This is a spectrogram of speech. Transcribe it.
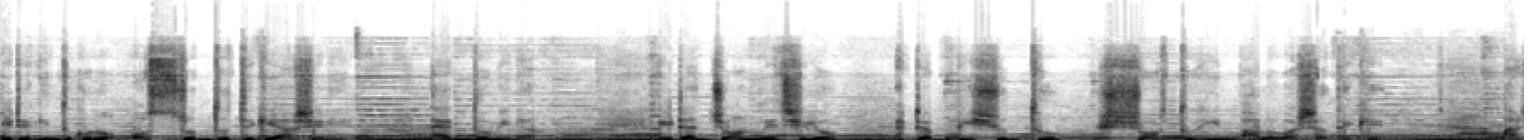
এটা কিন্তু কোনো অশ্রদ্ধ থেকে আসেনি। একদমই না। এটা জন্মেছিল একটা বিশুদ্ধ, শর্তহীন ভালোবাসা থেকে। আর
